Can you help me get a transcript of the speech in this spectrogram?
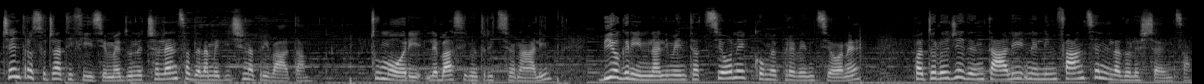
Centro Associati Fisiomed, un'eccellenza della medicina privata, tumori, le basi nutrizionali, BioGreen, l'alimentazione come prevenzione, patologie dentali nell'infanzia e nell'adolescenza.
